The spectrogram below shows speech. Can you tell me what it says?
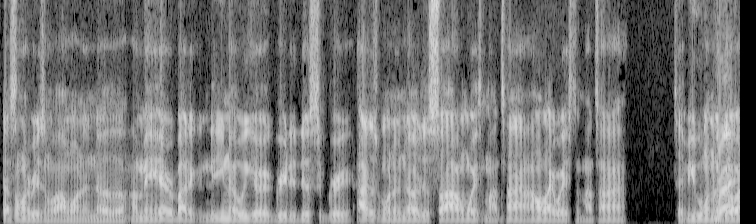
that's the only reason why I want to know, though. I mean, everybody can, you know, we could agree to disagree. I just want to know just so I don't waste my time. I don't like wasting my time. So if you want to go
